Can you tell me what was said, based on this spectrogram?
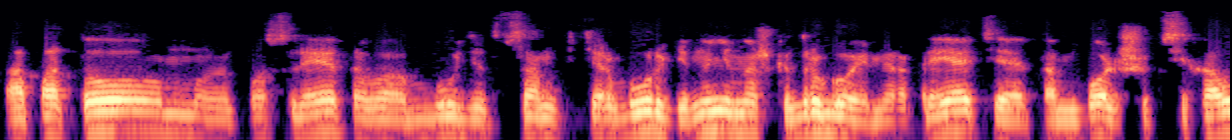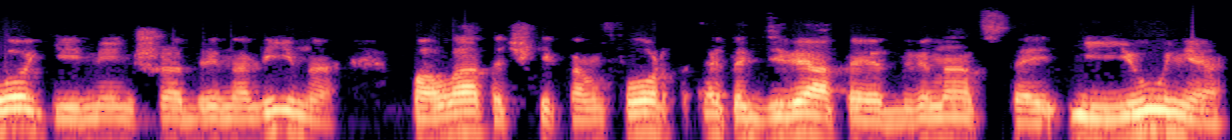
а потом после этого будет в Санкт-Петербурге, ну, немножко другое мероприятие, там больше психологии, меньше адреналина, палаточки, комфорт. Это 9-12 июня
